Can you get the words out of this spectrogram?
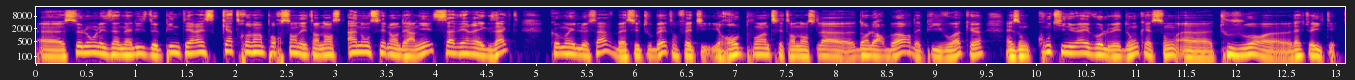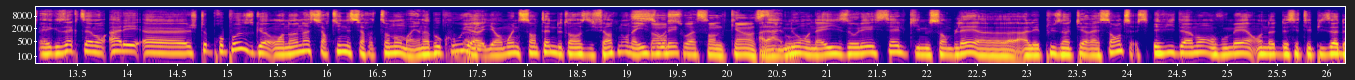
selon les analyses de Pinterest, 80% des tendances annoncées l'an dernier s'avéraient exactes. Comment ils le savent? Bah, C'est tout bête. En fait, ils repointent ces tendances-là dans leur board et puis ils voient que elles ont continué à évoluer. Donc, elles sont euh, toujours euh, d'actualité. Exactement. Allez, euh, je te propose qu'on en a sorti un certain nombre. Il y en a beaucoup. Bah, il, y a, il, y a, au moins une centaine de tendances différentes. Nous, on a 175, isolé. 175. Voilà, nous, on a isolé celles qui nous semblaient euh, les plus intéressantes. Évidemment, on vous met en note de cet épisode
